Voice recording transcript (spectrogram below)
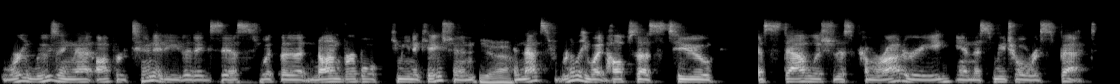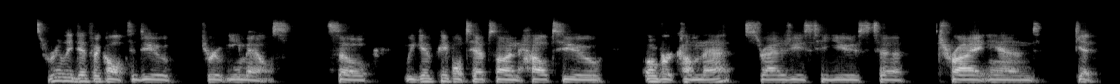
we're losing that opportunity that exists with the nonverbal communication. Yeah. And that's really what helps us to establish this camaraderie and this mutual respect. It's really difficult to do through emails. So we give people tips on how to overcome that, strategies to use to try and get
